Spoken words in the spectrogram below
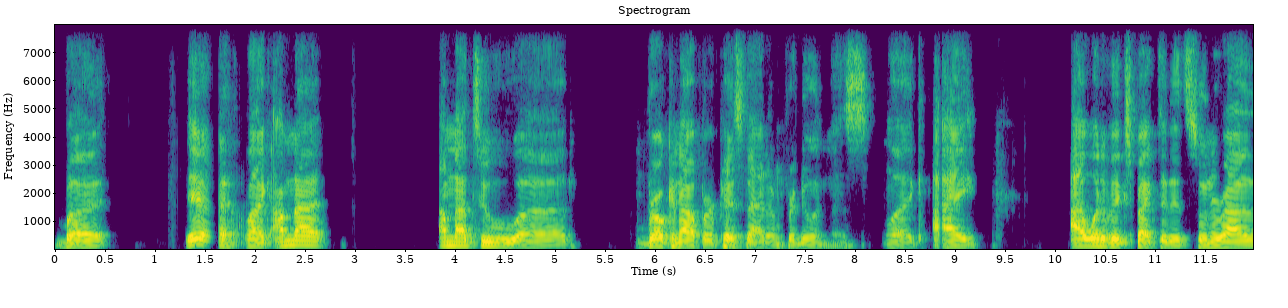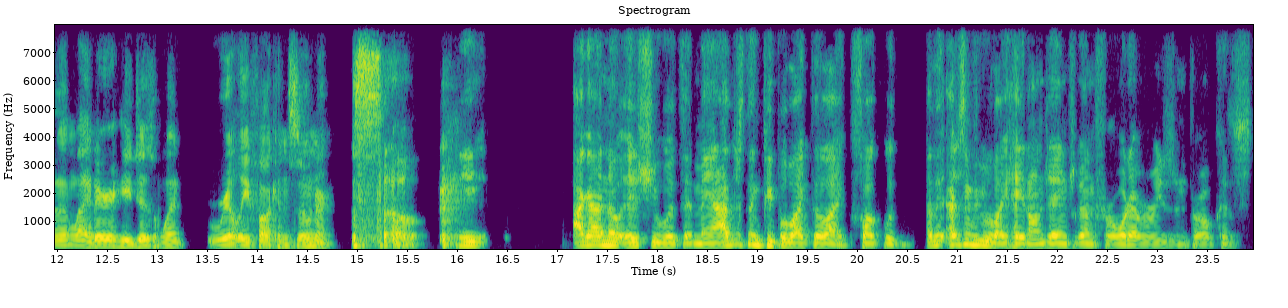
But yeah, like I'm not I'm not too uh broken up or pissed at him for doing this. Like I I would have expected it sooner rather than later. He just went really fucking sooner. So he I got no issue with it, man. I just think people like to like fuck with. I think I just think people like hate on James Gunn for whatever reason, bro. Because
